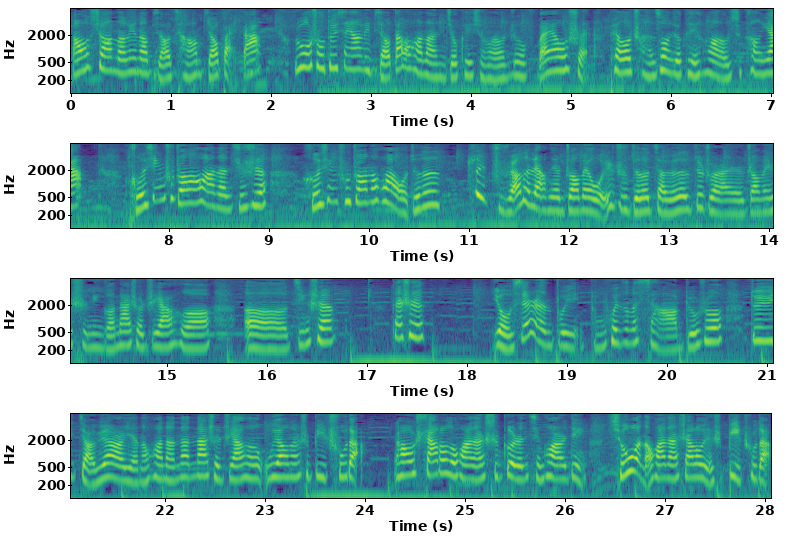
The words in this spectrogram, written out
然后续航能力呢比较强，比较百搭。如果说对线压力比较大的话呢，你就可以选择这个腐败药水，配合传送就可以很好的去抗压。核心出装的话呢，其实核心出装的话，我觉得最主要的两件装备，我一直觉得皎月的最主要的装备是那个纳舍之牙和呃金身，但是。有些人不不会这么想啊，比如说对于皎月而言的话呢，那纳舍之牙和巫妖呢是必出的，然后沙漏的话呢是个人情况而定，求稳的话呢沙漏也是必出的，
